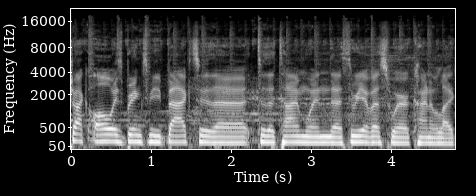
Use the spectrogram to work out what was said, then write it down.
Track always brings me back to the to the time when the three of us were kind of like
